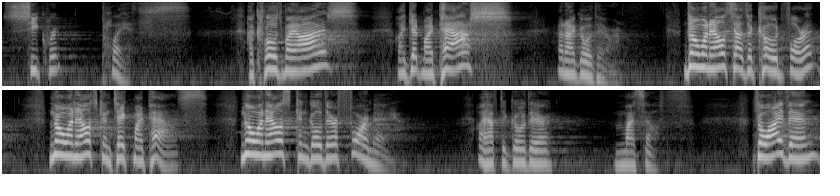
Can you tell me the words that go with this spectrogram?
secret place. I close my eyes, I get my pass, and I go there. No one else has a code for it. No one else can take my pass. No one else can go there for me. I have to go there myself. So I then,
